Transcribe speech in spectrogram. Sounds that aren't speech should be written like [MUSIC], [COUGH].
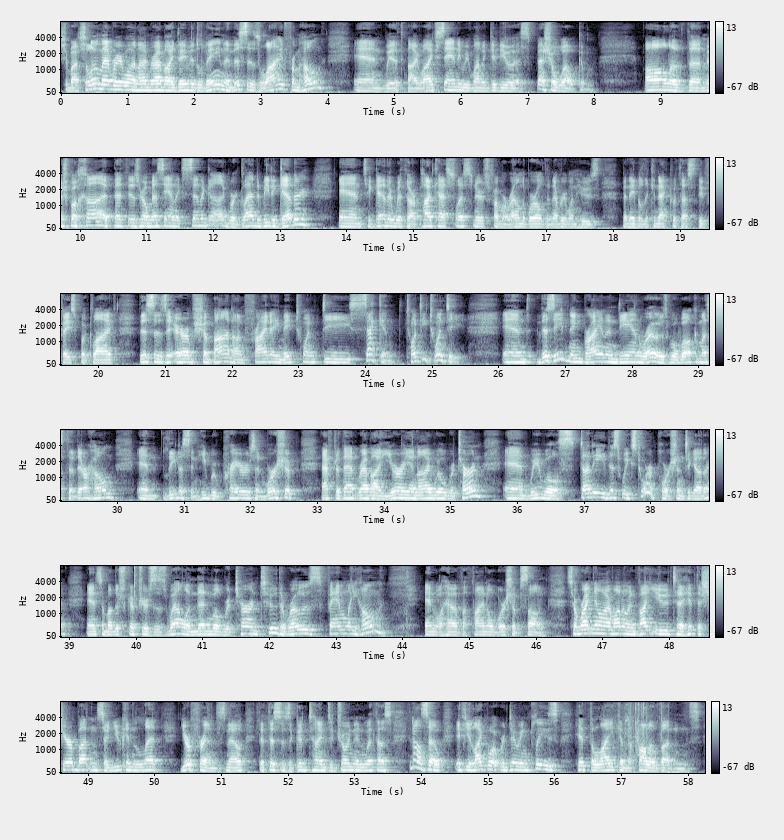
Shabbat Shalom, everyone. I'm Rabbi David Levine, and this is Live from Home. And with my wife Sandy, we want to give you a special welcome. All of the Mishpacha at Beth Israel Messianic Synagogue, we're glad to be together and together with our podcast listeners from around the world and everyone who's been able to connect with us through Facebook Live. This is Erev Shabbat on Friday, May 22nd, 2020. And this evening, Brian and Deanne Rose will welcome us to their home and lead us in Hebrew prayers and worship. After that, Rabbi Yuri and I will return and we will study this week's Torah portion together and some other scriptures as well. And then we'll return to the Rose family home and we'll have a final worship song. So, right now, I want to invite you to hit the share button so you can let your friends know that this is a good time to join in with us. And also, if you like what we're doing, please hit the like and the follow buttons.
